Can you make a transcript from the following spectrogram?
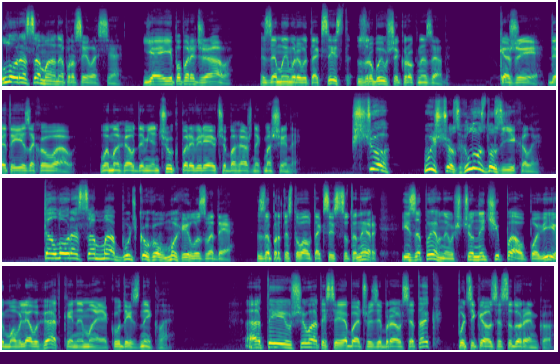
Лора сама напросилася. Я її попереджав. замимрив таксист, зробивши крок назад. Кажи, де ти її заховав? вимагав Дем'янчук, перевіряючи багажник машини. Що? Ви що, з глузду з'їхали? Та Лора сама будь-кого в могилу зведе, запротестував таксист сутенер і запевнив, що не чіпав повію, мовляв, гадки немає, куди зникла. А ти вшиватися, я бачу, зібрався так? поцікавився Сидоренко.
